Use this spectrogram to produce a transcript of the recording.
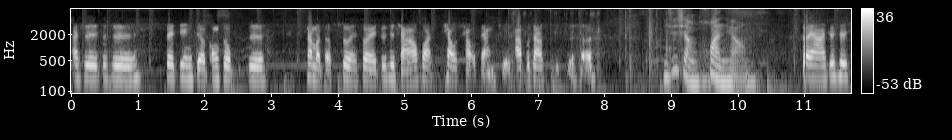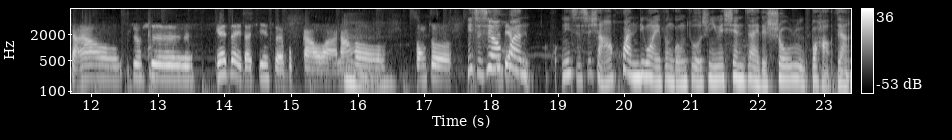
但是就是最近的工作不是那么的顺，所以就是想要换跳槽这样子啊，不知道适不适合。你是想换呀？对啊，就是想要，就是因为这里的薪水不高啊，然后工作你只是要换，你只是想要换另外一份工作，是因为现在的收入不好，这样。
